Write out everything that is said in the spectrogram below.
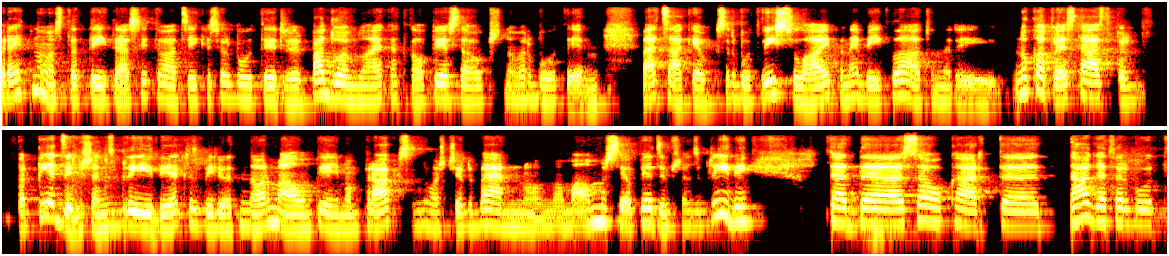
pretnostatītā situācija, kas varbūt ir padomu laika atkal piesaukšana no varbūt tiem vecākiem, kas varbūt visu laiku nebija klāt, un arī, nu, kaut vai stāst par, par piedzimšanas brīdi, ja, kas bija ļoti normāli un pieņemama praksa, nošķirt bērnu no, no mammas jau piedzimšanas brīdī. Tad uh, savukārt uh, tagad varbūt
